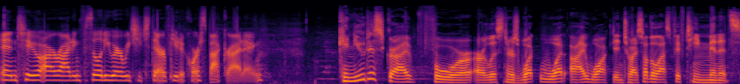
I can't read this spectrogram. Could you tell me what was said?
into our riding facility where we teach therapeutic horseback riding. Can you describe for our listeners what, what I walked into? I saw the last 15 minutes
